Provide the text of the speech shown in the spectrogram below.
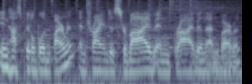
inhospitable environment and trying to survive and thrive in that environment.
